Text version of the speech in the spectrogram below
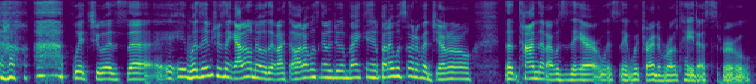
which was uh, it was interesting. I don't know that I thought I was going to do a banking, but it was sort of a general. The time that I was there was they were trying to rotate us through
